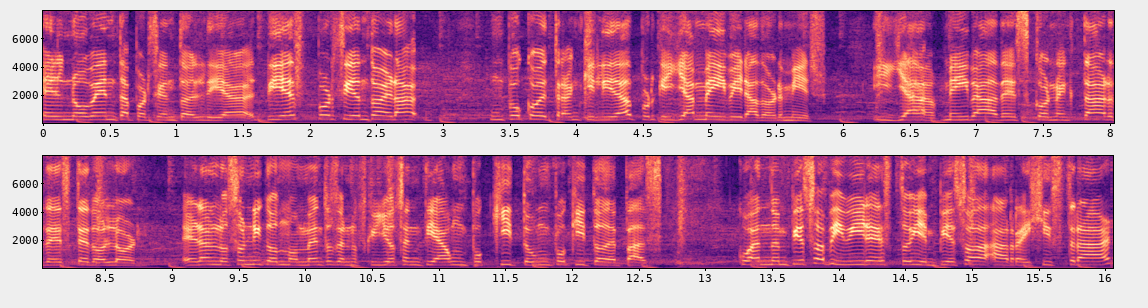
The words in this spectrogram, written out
el 90% del día. 10% era un poco de tranquilidad porque ya me iba a ir a dormir y ya me iba a desconectar de este dolor. Eran los únicos momentos en los que yo sentía un poquito, un poquito de paz. Cuando empiezo a vivir esto y empiezo a registrar,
